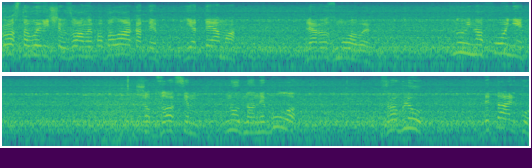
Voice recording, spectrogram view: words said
Просто вирішив з вами побалакати, є тема для розмови. Ну і на фоні, щоб зовсім нудно не було, зроблю детальку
